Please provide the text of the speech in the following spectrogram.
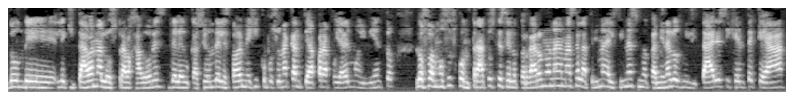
donde le quitaban a los trabajadores de la educación del Estado de México pues una cantidad para apoyar el movimiento, los famosos contratos que se le otorgaron no nada más a la prima Delfina, sino también a los militares y gente que ha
